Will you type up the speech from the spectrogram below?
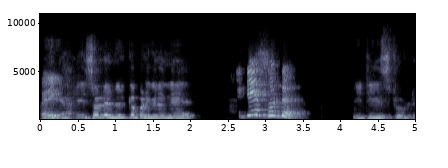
ஹரி. ஹரி சொல்லு நிற்கப்படுகிறது. It is should. It is stood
